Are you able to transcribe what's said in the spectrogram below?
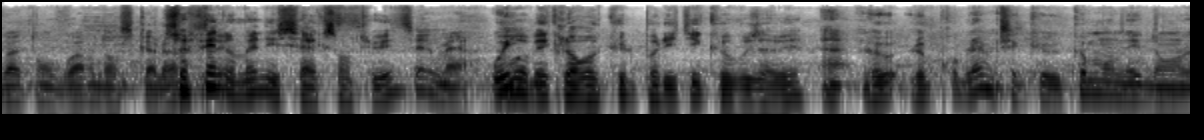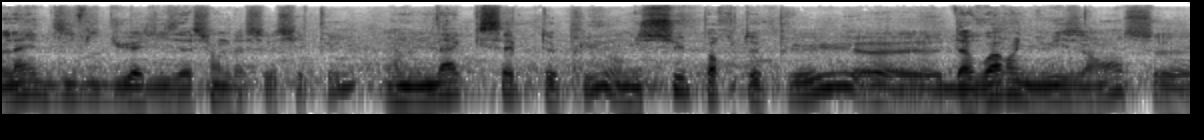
va-t-on voir dans ce cas-là Ce C'est- phénomène, il s'est accentué. C'est le maire. Vous, avec le recul politique que vous avez. Hein, Le, le problème, c'est que comme on est dans l'individualisation de la société, on n'accepte plus, on ne supporte plus euh, d'avoir une nuisance euh,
